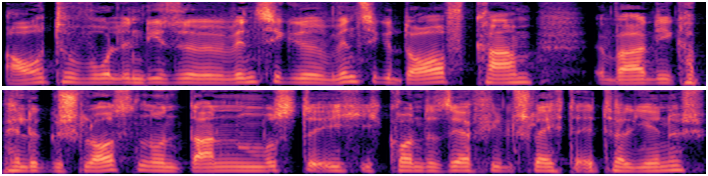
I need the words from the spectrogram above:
Auto wohl in diese winzige, winzige Dorf kam, war die Kapelle geschlossen und dann musste ich, ich konnte sehr viel schlechter Italienisch,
